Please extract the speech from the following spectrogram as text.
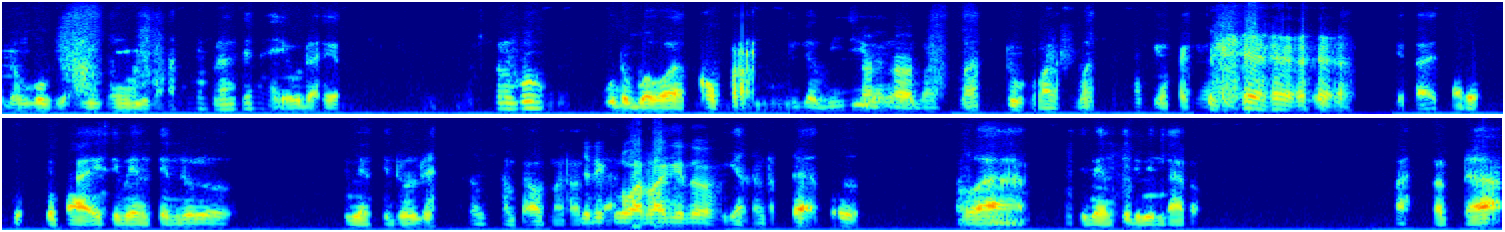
udah gue bingung gimana nih ya udah ya. Terus kan gue udah bawa koper tiga biji kan mas banget. Tuh malas banget. Packing packing kita cari kita isi bensin dulu. Isi bensin dulu deh sam- sampai Omar Jadi keluar lagi tuh. iya kan reda tuh. Keluar isi bensin di Bintaro. Pas reda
